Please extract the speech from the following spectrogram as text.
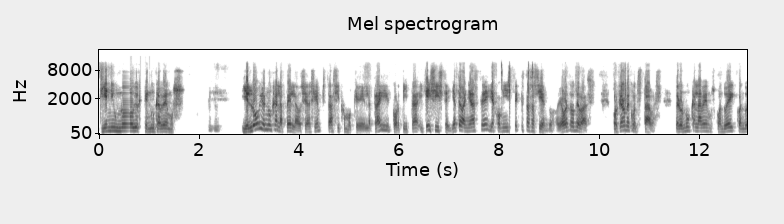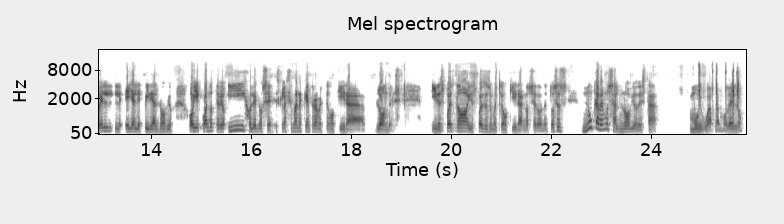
Tiene un novio que nunca vemos. Y el novio nunca la pela, o sea, siempre está así como que la trae cortita. ¿Y qué hiciste? ¿Ya te bañaste? ¿Ya comiste? ¿Qué estás haciendo? ¿Y ahora dónde vas? ¿Por qué no me contestabas? Pero nunca la vemos. Cuando, él, cuando él, ella le pide al novio, oye, ¿cuándo te veo? Híjole, no sé, es que la semana que entra me tengo que ir a Londres. Y después no, y después de eso me tengo que ir a no sé dónde. Entonces, nunca vemos al novio de esta muy guapa modelo,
